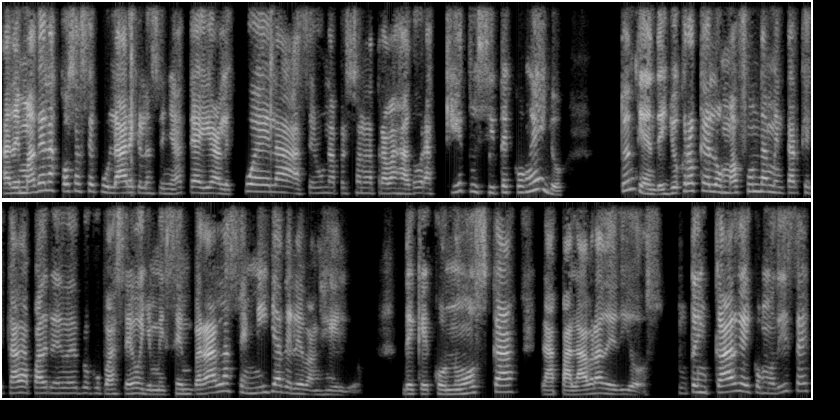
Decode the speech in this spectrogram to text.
Además de las cosas seculares que le enseñaste a ir a la escuela, a ser una persona trabajadora, ¿qué tú hiciste con ellos? ¿Tú entiendes? Yo creo que lo más fundamental que cada padre debe preocuparse, oye, me sembrar la semilla del evangelio de que conozca la palabra de Dios. Tú te encargas y como dice,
